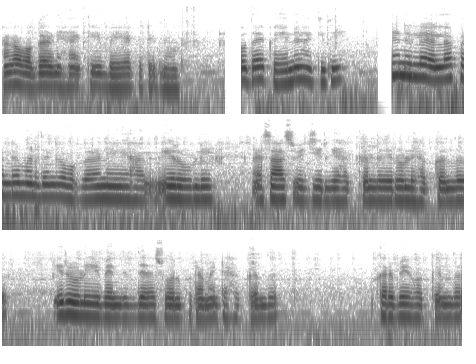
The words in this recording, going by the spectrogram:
ಹಂಗೆ ಒಗ್ಗರಣೆ ಹಾಕಿ ಬೇಯ ಕಟ್ಟಿದ್ ನೋಡಿ. ಹೌದಾ, ಏನೇ ಹಾಕಿದಿ? ಏನಿಲ್ಲ, ಎಲ್ಲ ಪಲ್ಯ ಮಾಡ್ದಂಗೆ ಒಗ್ಗರಣೆ ಈರುಳ್ಳಿ, ಸಾಸಿವೆ ಜೀರಿಗೆ ಹಾಕ್ಕೊಂಡು, ಈರುಳ್ಳಿ ಹಾಕ್ಕೊಂಡು, ಈರುಳ್ಳಿ ಬೆಂದಿದ್ದೆ ಸ್ವಲ್ಪ ಟೊಮೆಟೊ ಹಾಕ್ಕೊಂಡು, ಕರಿಬೇವು ಹಾಕ್ಕೊಂಡು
